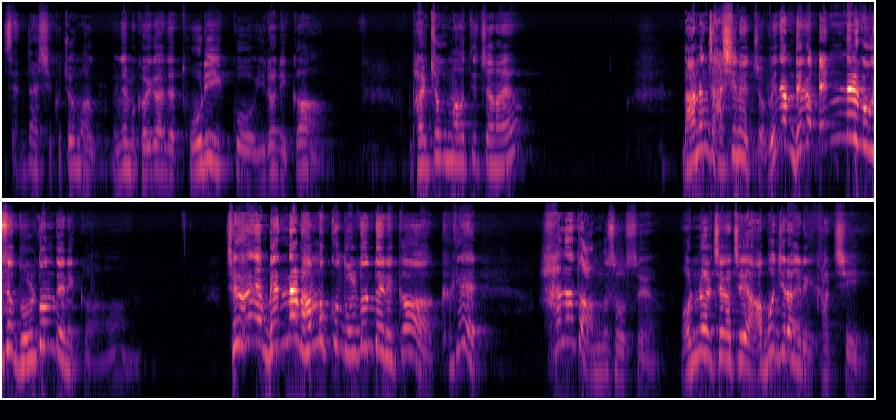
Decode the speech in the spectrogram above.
샌들 신고 좀 하고 왜냐면 거기가 이제 돌이 있고 이러니까 발 조금만 헛디잖아요. 나는 자신했죠. 왜냐면 내가 맨날 거기서 놀던 데니까. 제가 그냥 맨날 밥 먹고 놀던 데니까 그게 하나도 안 무서웠어요. 어느 날 제가 제 아버지랑 이렇게 같이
